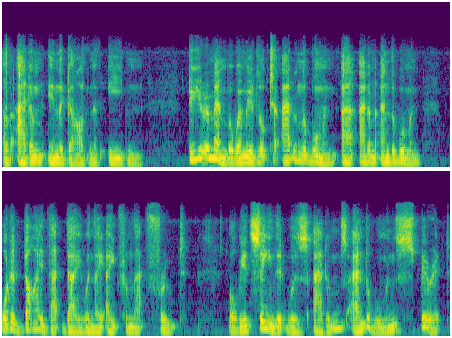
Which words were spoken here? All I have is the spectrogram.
of Adam in the Garden of Eden. Do you remember when we had looked at Adam the woman, uh, Adam and the woman, what had died that day when they ate from that fruit? Well, we had seen that it was Adam's and a woman's spirit.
